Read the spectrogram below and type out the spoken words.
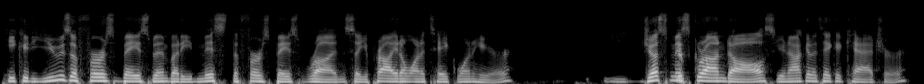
He could use a first baseman, but he missed the first base run, so you probably don't want to take one here. You just missed Grandal, so you're not going to take a catcher.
